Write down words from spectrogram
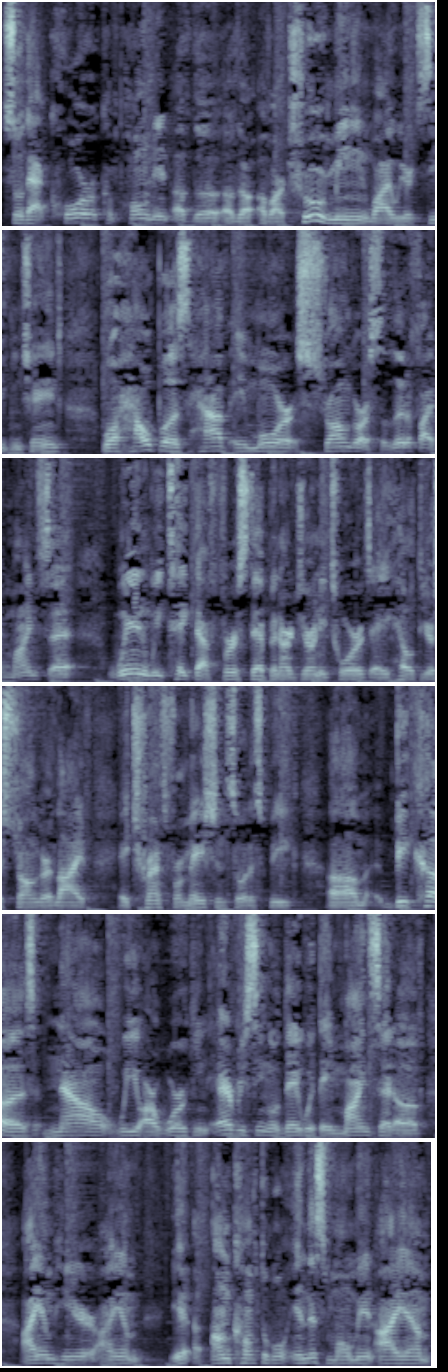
So that core component of the of the of our true meaning why we are seeking change will help us have a more stronger or solidified mindset when we take that first step in our journey towards a healthier, stronger life, a transformation, so to speak, um, because now we are working every single day with a mindset of, I am here, I am uncomfortable in this moment, I am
